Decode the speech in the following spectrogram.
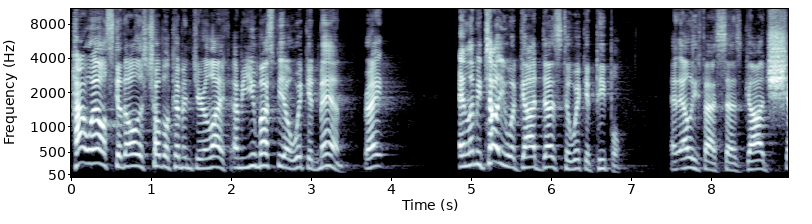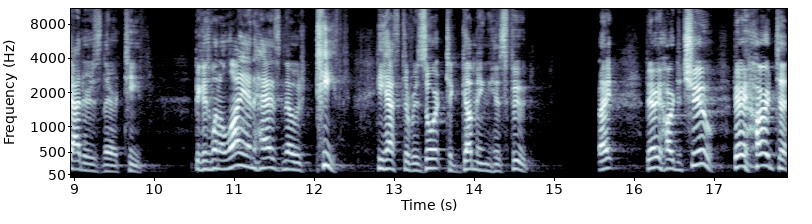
how else could all this trouble come into your life? I mean, you must be a wicked man, right? And let me tell you what God does to wicked people. And Eliphaz says, God shatters their teeth. Because when a lion has no teeth, he has to resort to gumming his food, right? Very hard to chew, very hard to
